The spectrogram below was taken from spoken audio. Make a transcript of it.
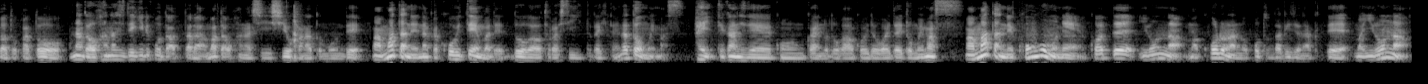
刃」とかとなんかお話できることあったらまたお話ししようかなと思うんで、まあ、またねなんかこういうテーマで動画を撮らせていただきたいなと思います。はい。って感じで、今回の動画はこれで終わりたいと思います。まあ、またね、今後もね、こうやっていろんな、まあ、コロナのことだけじゃなくて、まあ、いろんな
